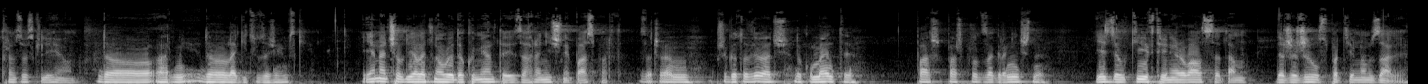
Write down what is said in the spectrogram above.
Французский легион. do armii, do Legii Cudzoziemskiej. И Я начал делать новые документы и заграничный паспорт. Zacząłem przygotowywać dokumenty, pasz, paszport zagraniczny. Ездил в Киев, тренировался там, даже жил в спортивном зале.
